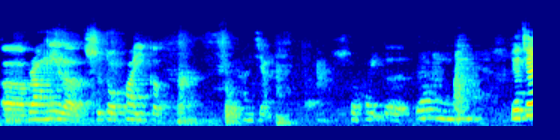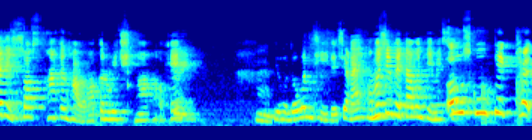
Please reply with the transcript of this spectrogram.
呃 brownie 了，十多块一个，看一下，十多块一个的 brownie。有加点 sauce，它更好啊，更 rich 啊，OK，嗯，有很多问题，等一下。来，我们先回答问题，没事。Old school cake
